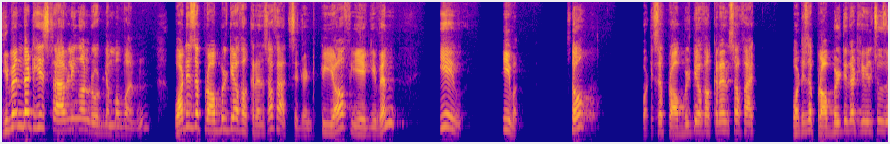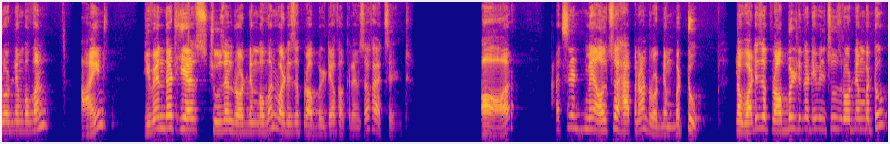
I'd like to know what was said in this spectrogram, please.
given that he is traveling on road number 1, what is the probability of occurrence of accident? P of A given E, E1. So, what is the probability of occurrence of act? What is the probability that he will choose road number 1? And given that he has chosen road number 1, what is the probability of occurrence of accident? or accident may also happen on road number 2. Now, what is the probability that he will choose road number 2?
